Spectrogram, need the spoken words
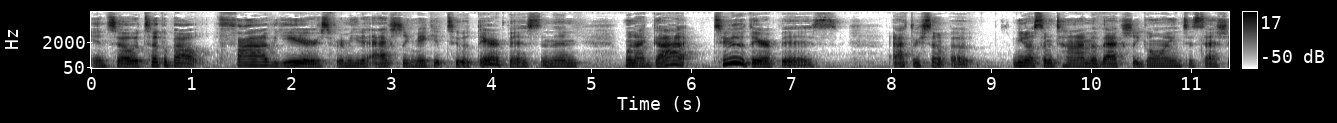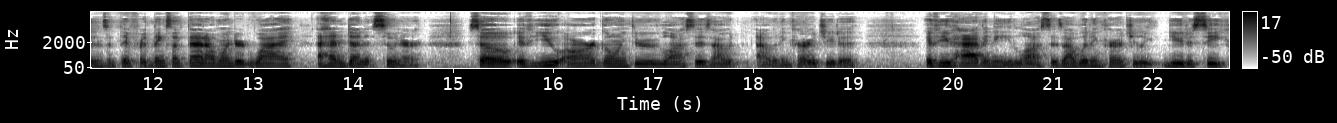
And so it took about five years for me to actually make it to a therapist. And then when I got to the therapist, after some, uh, you know, some time of actually going to sessions and different things like that, I wondered why I hadn't done it sooner. So if you are going through losses, I would I would encourage you to, if you have any losses, I would encourage you you to seek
